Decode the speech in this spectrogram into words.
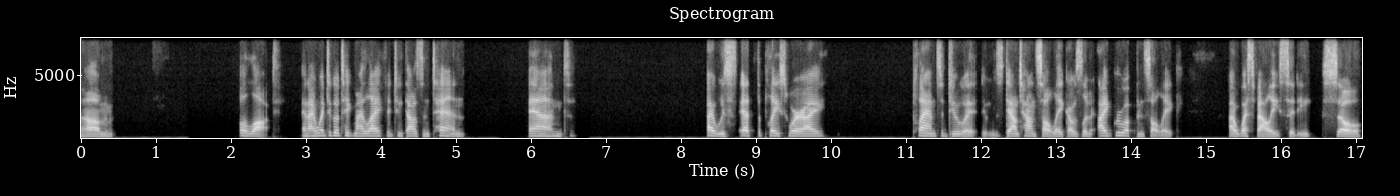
um, a lot. And I went to go take my life in 2010, and I was at the place where I planned to do it. It was downtown Salt Lake. I was living. I grew up in Salt Lake, uh, West Valley City. So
